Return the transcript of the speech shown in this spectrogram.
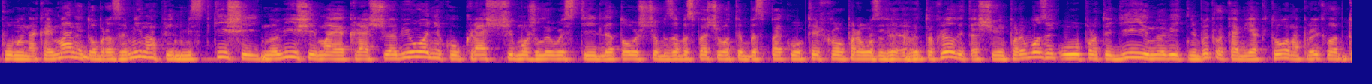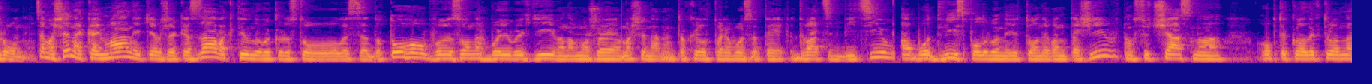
Пуми на Каймани, добра заміна. Він місткіший, новіший, має кращу авіоніку, кращі можливості для того, щоб забезпечувати безпеку тих, кого перевозить гвинтокрил, і те, що він перевозить у протидії новітнім викликам, як то, наприклад, дрони. Це машина Кайман, як я вже казав, активно використовувалася до того в зонах бойових дій. Вона може машина винтокрил перевозити 20 бійців або 2,5 тони вантажів. Там сучасна. Оптикоелектронна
